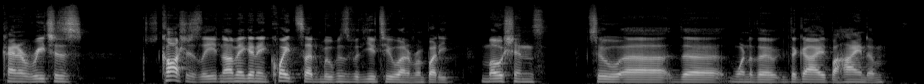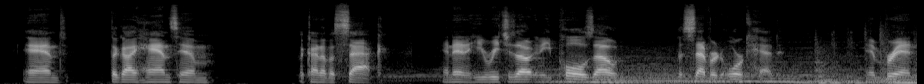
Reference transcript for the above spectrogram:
kind of reaches cautiously, not making any quite sudden movements with you two on him, but he motions to uh, the one of the the guy behind him, and the guy hands him a kind of a sack, and then he reaches out and he pulls out a severed orc head. And Bryn,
